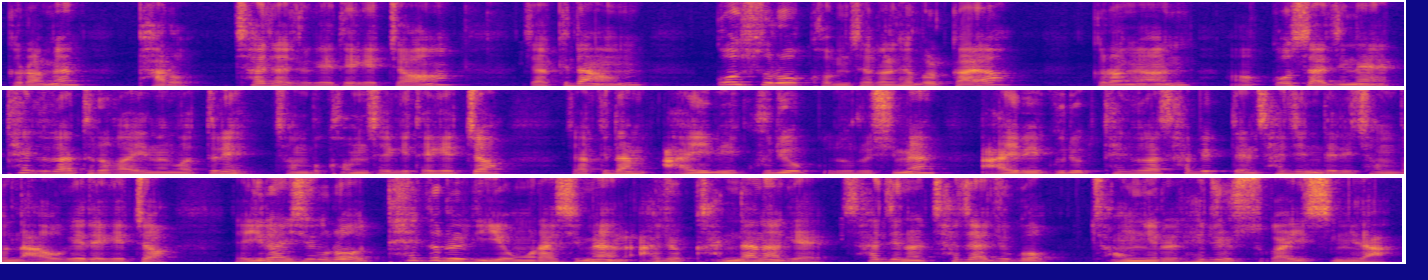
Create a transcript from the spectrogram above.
그러면 바로 찾아주게 되겠죠. 자, 그 다음 꽃으로 검색을 해볼까요? 그러면 어, 꽃 사진에 태그가 들어가 있는 것들이 전부 검색이 되겠죠. 자, 그 다음 IB96 누르시면 IB96 태그가 삽입된 사진들이 전부 나오게 되겠죠. 이런 식으로 태그를 이용을 하시면 아주 간단하게 사진을 찾아주고 정리를 해줄 수가 있습니다.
